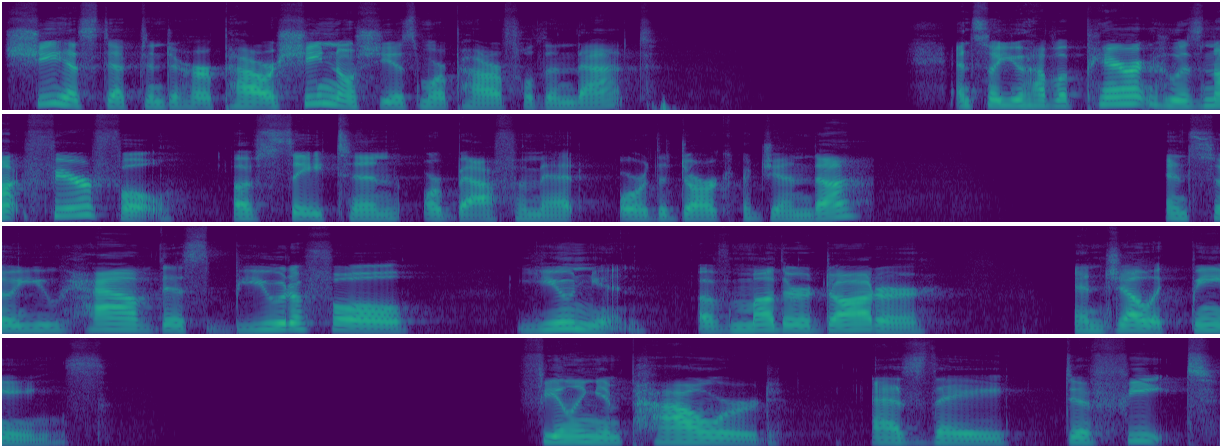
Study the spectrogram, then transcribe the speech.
She has stepped into her power. She knows she is more powerful than that. And so you have a parent who is not fearful of Satan or Baphomet or the dark agenda. And so you have this beautiful union of mother daughter angelic beings feeling empowered as they defeat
